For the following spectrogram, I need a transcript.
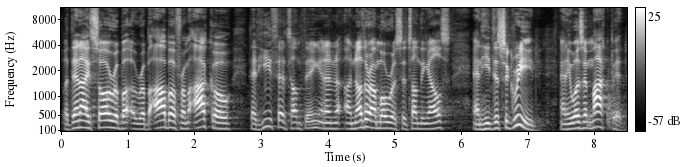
But then I saw Rabbi, Rabbi Abba from Akko that he said something, and an, another Amora said something else, and he disagreed, and he wasn't makbid.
